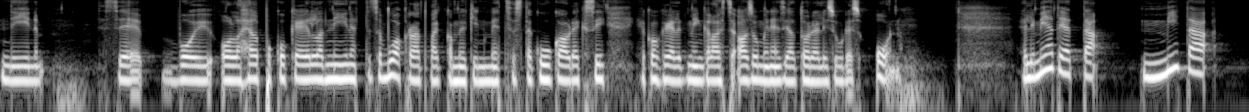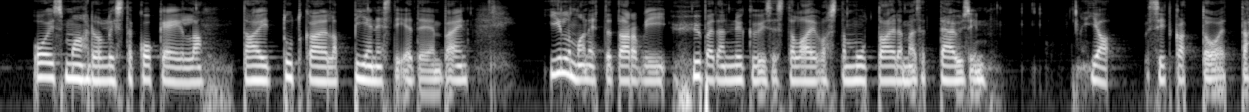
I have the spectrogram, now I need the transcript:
niin se voi olla helppo kokeilla niin, että sä vuokraat vaikka mökin metsästä kuukaudeksi ja kokeilet, minkälaista se asuminen siellä todellisuudessa on. Eli mieti, että mitä olisi mahdollista kokeilla tai tutkailla pienesti eteenpäin ilman, että tarvii hypätä nykyisestä laivasta, muuttaa elämänsä täysin ja sitten katsoa, että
